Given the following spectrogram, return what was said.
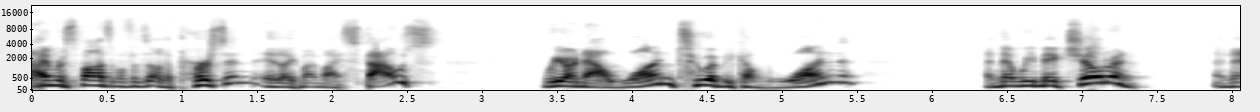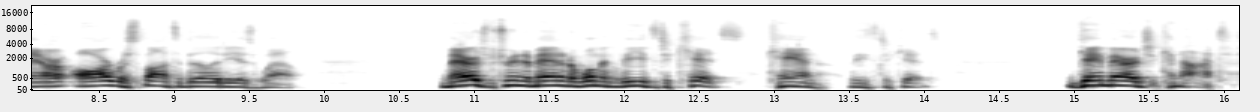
I'm responsible for this other person, eh, like my, my spouse. We are now one. Two have become one. And then we make children, and they are our responsibility as well. Marriage between a man and a woman leads to kids, can leads to kids. Gay marriage cannot,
